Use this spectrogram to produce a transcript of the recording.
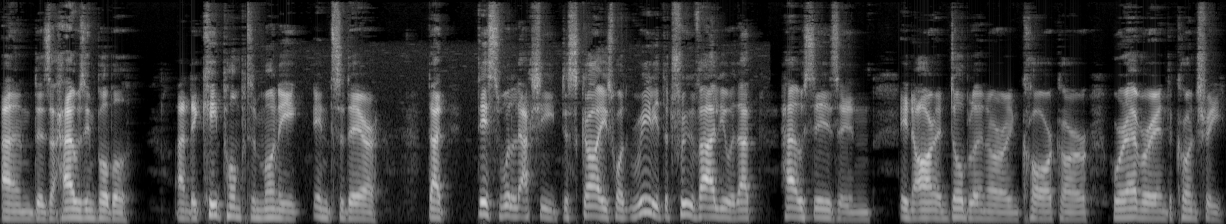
and there's a housing bubble, and they keep pumping money into there, that this will actually disguise what really the true value of that house is in in our in Dublin or in Cork or wherever in the country.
